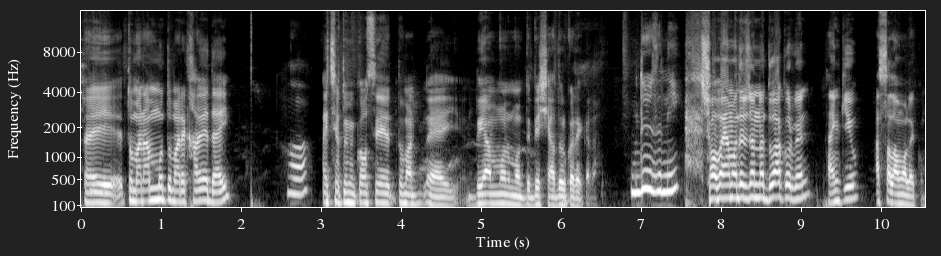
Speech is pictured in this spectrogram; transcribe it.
এই তোমার আম্মু তোমারে খাওয়াই দেয়? আচ্ছা তুমি কসে তোমার এই দুই আম্মুর মধ্যে বেশি আদর করে কারা? দুজনই। সবাই আমাদের জন্য দোয়া করবেন। থ্যাংক ইউ আসসালামু আলাইকুম।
